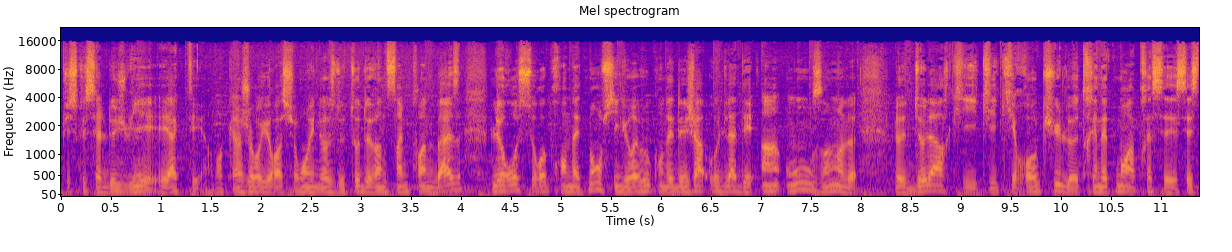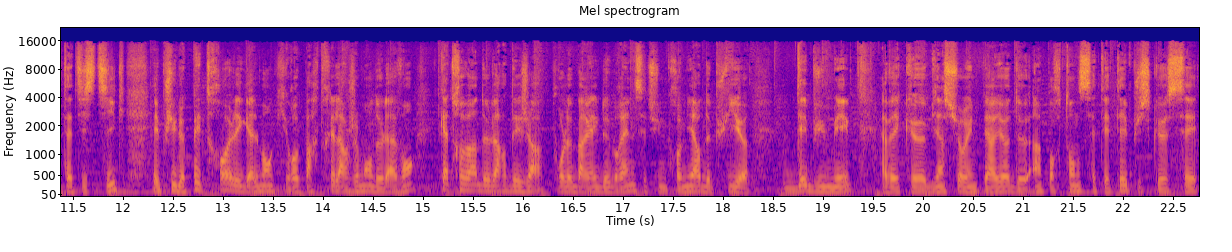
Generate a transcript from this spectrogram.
puisque celle de juillet est actée. Hein. Donc un jour, il y aura sûrement une hausse de taux de 25 points de base. L'euro se reprend nettement. Figurez-vous qu'on est déjà au-delà des 1,11. Hein. Dollar qui, recule très nettement après ces, statistiques. Et puis le pétrole également qui repart très largement de l'avant. 80 dollars déjà pour le baril de Brent. C'est une première depuis euh, début mai, avec euh, bien sûr une période importante cet été, puisque c'est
